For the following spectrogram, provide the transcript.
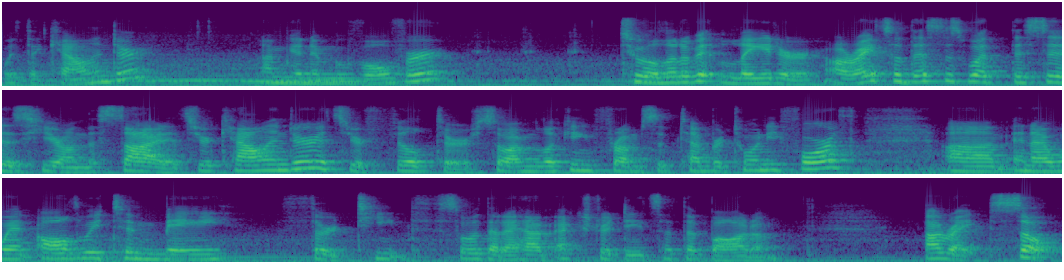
with the calendar, I'm going to move over to a little bit later. All right, so this is what this is here on the side. It's your calendar, it's your filter. So I'm looking from September 24th um, and I went all the way to May 13th so that I have extra dates at the bottom. All right, so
